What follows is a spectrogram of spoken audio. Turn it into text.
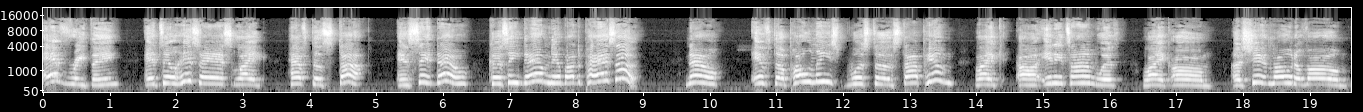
everything until his ass like have to stop and sit down cause he damn near about to pass up. Now, if the police was to stop him like uh anytime with like um a shitload of um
